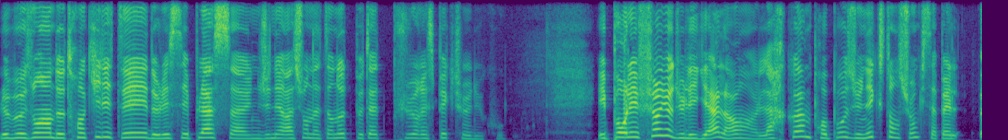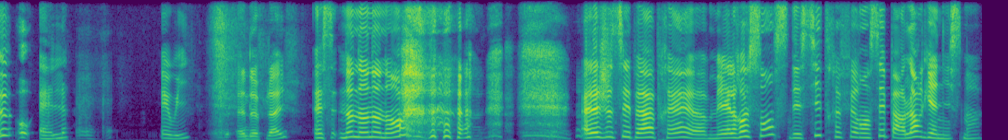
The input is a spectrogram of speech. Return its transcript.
le besoin de tranquillité, de laisser place à une génération d'internautes peut-être plus respectueux du coup. Et pour les furieux du légal, hein, l'ARCOM propose une extension qui s'appelle EOL. Eh oui. End of life? Non, non, non, non. Alors, je ne sais pas après, euh, mais elle recense des sites référencés par l'organisme.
